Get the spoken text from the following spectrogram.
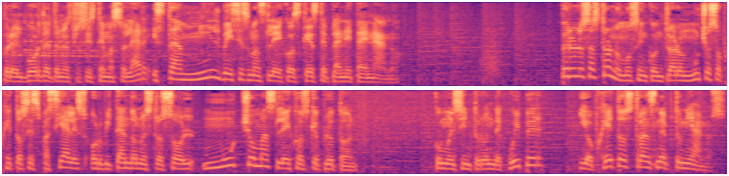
pero el borde de nuestro sistema solar está mil veces más lejos que este planeta enano. Pero los astrónomos encontraron muchos objetos espaciales orbitando nuestro Sol mucho más lejos que Plutón, como el cinturón de Kuiper y objetos transneptunianos.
